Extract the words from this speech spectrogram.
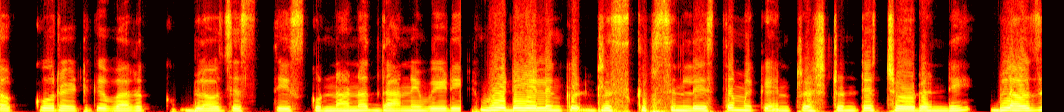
తక్కువ రేటుకి వర్క్ బ్లౌజెస్ తీసుకున్నాను. దాన్ని వీడియో వీడియో లింక్ డిస్క్రిప్షన్లో ఇస్తే మీకు ఇంట్రెస్ట్ ఉంటే చూడండి. Blouse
